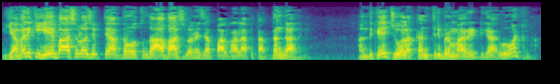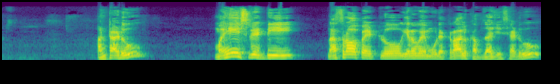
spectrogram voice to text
ఎవరికి ఏ భాషలో చెప్తే అర్థమవుతుందో ఆ భాషలోనే చెప్పాలరా లేకపోతే అర్థం కాదని. అందుకే జోల కంత్రి బ్రహ్మారెడ్డి గారు అంటున్నా అంటాడు మహేష్ రెడ్డి నసరావుపేటలో ఇరవై మూడు ఎకరాలు కబ్జా చేశాడు.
